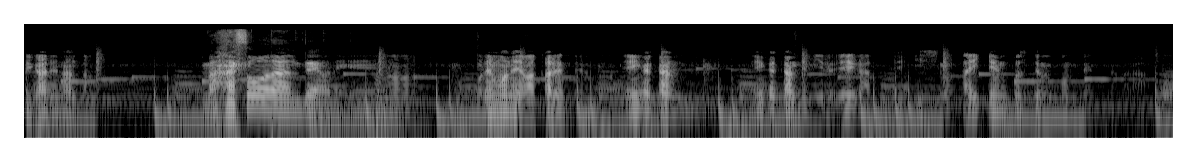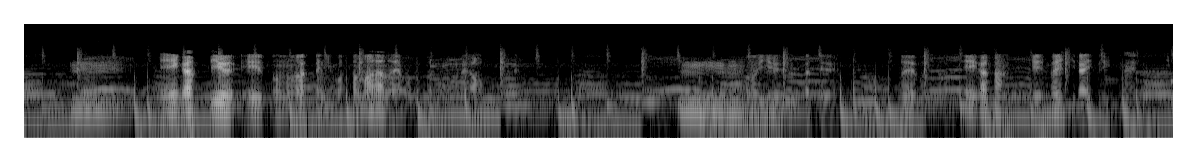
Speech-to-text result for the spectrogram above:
手軽なんだもん。まあ、そうなんだよね。その、俺もね、わかるんだよ。映画館、映画館で見る映画って一種の体験としてのコンテンツだから、うん。映画っていう映像の枠に収まらないものだと俺は思ってる。うん。そういう、だって、例えばさ、映画館で携帯開いちゃいけないじゃん、一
